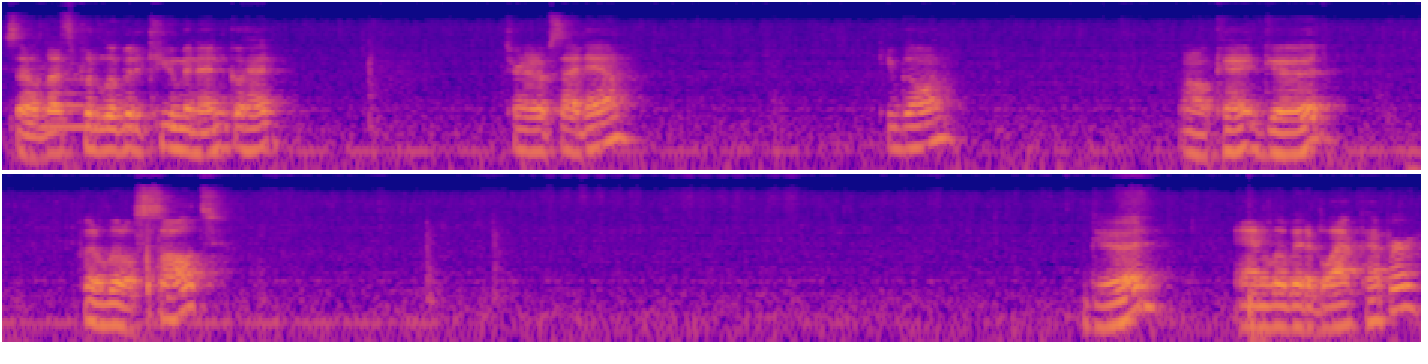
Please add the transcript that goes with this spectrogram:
So let's put a little bit of cumin in. Go ahead. Turn it upside down. Keep going. Okay, good. Put a little salt. Good. And a little bit of black pepper.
